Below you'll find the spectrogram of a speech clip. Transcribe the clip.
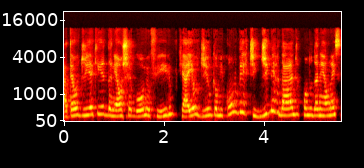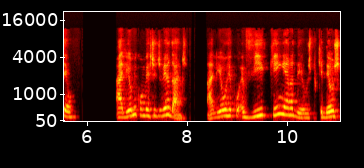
Até o dia que Daniel chegou, meu filho, que aí eu digo que eu me converti de verdade quando Daniel nasceu. Ali eu me converti de verdade. Ali eu vi quem era Deus, porque Deus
